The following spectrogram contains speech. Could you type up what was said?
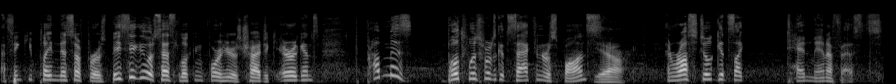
I think you play Nissa first. Basically, what Seth's looking for here is tragic arrogance. The problem is both Whispers get sacked in response, Yeah. and Ross still gets like ten manifests.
